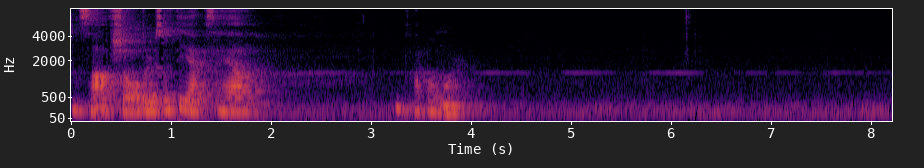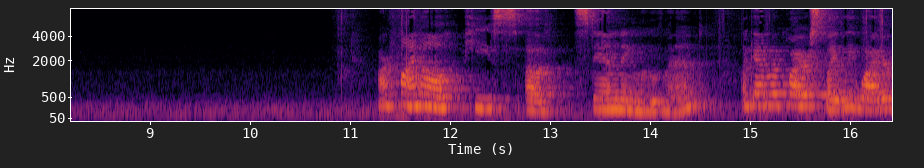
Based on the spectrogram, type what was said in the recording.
And soft shoulders with the exhale. A couple more. Our final piece of standing movement, again, requires slightly wider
